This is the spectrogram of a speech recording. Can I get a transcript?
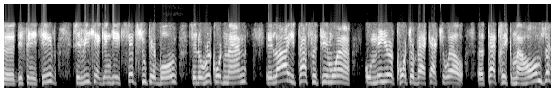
euh, définitive. C'est lui qui a gagné sept Super Bowls. C'est le record man. Et là, il passe le témoin au meilleur quarterback actuel, euh, Patrick Mahomes,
